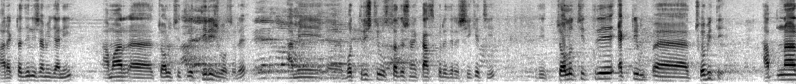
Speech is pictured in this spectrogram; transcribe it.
আর একটা জিনিস আমি জানি, আমার চলচ্চিত্রে তিরিশ বছরে আমি বত্রিশটি উস্তাদের সঙ্গে কাজ করে যেটা শিখেছি যে চলচ্চিত্রে একটি ছবিতে আপনার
